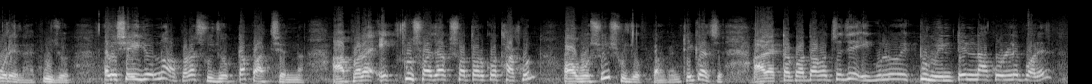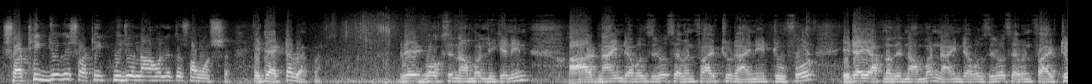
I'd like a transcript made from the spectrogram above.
করে নেয় পুজোর। তাহলে সেই জন্য আপনারা সুযোগটা পাচ্ছেন না। আপনারা একটু সজাগ সতর্ক থাকুন, অবশ্যই সুযোগ পাবেন, ঠিক আছে? আর একটা কথা হচ্ছে যে এগুলো একটু মেনটেন না করলে পরে সঠিক যোগে সঠিক পুজো না হলে তো সমস্যা, এটা একটা ব্যাপার। রেড বক্সের নাম্বার লিখে নিন, আর nine double zero seven five two nine eight two four এটাই আপনাদের number nine double zero seven five two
